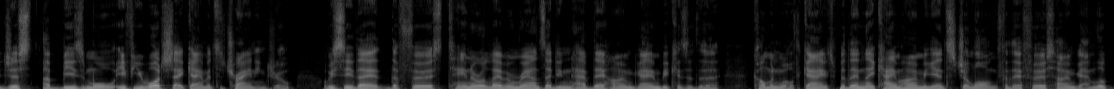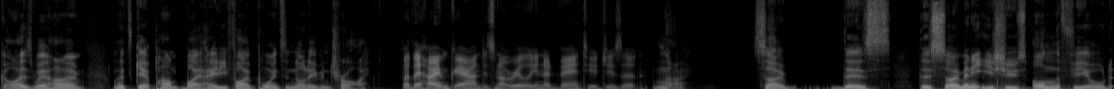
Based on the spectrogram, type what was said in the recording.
just abysmal. If you watch that game, it's a training drill. Obviously, they the first ten or eleven rounds they didn't have their home game because of the Commonwealth Games, but then they came home against Geelong for their first home game. Look, guys, we're home. Let's get pumped by eighty five points and not even try. But their home ground is not really an advantage, is it? No. So there's there's so many issues on the field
